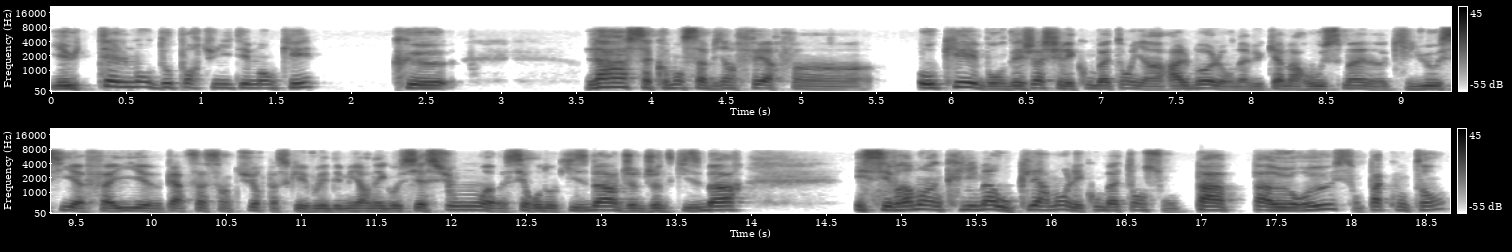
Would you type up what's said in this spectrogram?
il y a eu tellement d'opportunités manquées que là, ça commence à bien faire. Enfin, ok, bon, déjà chez les combattants, il y a un ras-le-bol. On a vu Kamaru Usman euh, qui lui aussi a failli perdre sa ceinture parce qu'il voulait des meilleures négociations. Cerudo qui se barre, John Jones qui se barre. Et c'est vraiment un climat où clairement les combattants sont pas, pas heureux, ils sont pas contents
